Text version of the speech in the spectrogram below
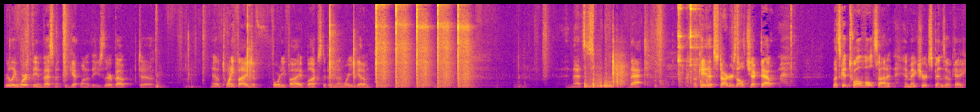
Really worth the investment to get one of these. They're about uh, you know 25 to 45 bucks depending on where you get them. That's that. Okay, that starter's all checked out. Let's get 12 volts on it and make sure it spins okay.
